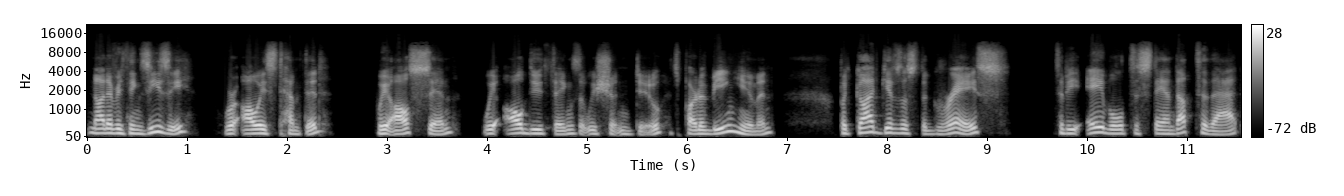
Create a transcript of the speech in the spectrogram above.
not everything's easy. We're always tempted. We all sin. We all do things that we shouldn't do. It's part of being human. But God gives us the grace to be able to stand up to that.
